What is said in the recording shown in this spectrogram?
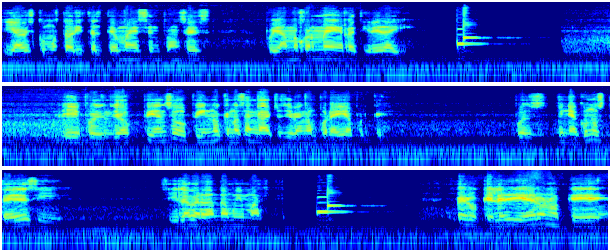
Y ya ves cómo está ahorita el tema ese, entonces pues ya mejor me retiré de ahí. Y pues yo pienso, opino que no sean gachos y vengan por ella porque pues venía con ustedes y sí, la verdad anda muy mal. Pero ¿qué le dieron o qué?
